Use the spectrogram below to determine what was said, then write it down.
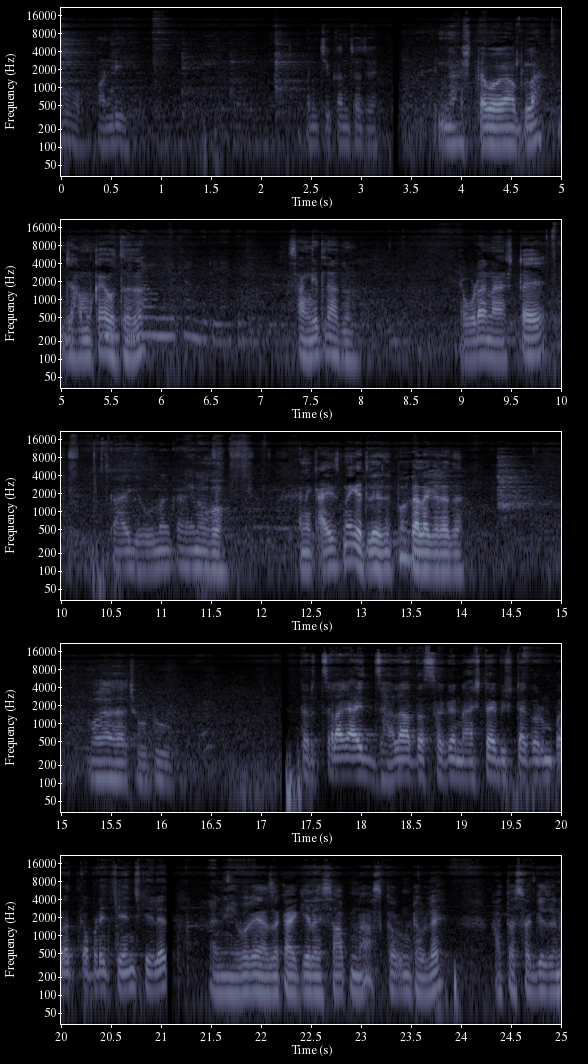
हो अंडी. पण चिकनचंच आहे. नाश्ता बघा आपला. जाम काय होतं का सांगितलं अजून. एवढा नाश्ता आहे. काय घेऊ ना काय नको. आणि काहीच नाही घेतले बघायला गेलं तर. बघा छोटू. तर चला काय झालं आता सगळं नाश्ता बिष्टा करून परत कपडे चेंज केलेत. आणि बघा याचं काय केलंय साप नाश करून ठेवलंय. आता सगळेजण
